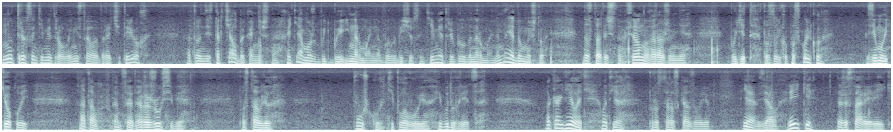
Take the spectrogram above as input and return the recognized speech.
ну трехсантиметровый, не стал брать четырех а то он здесь торчал бы, конечно. Хотя, может быть, бы и нормально было бы. Еще сантиметры было бы нормально. Но я думаю, что достаточно. Все равно гараж у меня будет постольку поскольку зимой теплый. А там в конце гаражу себе поставлю пушку тепловую и буду греться. А как делать? Вот я просто рассказываю. Я взял рейки, даже старые рейки,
